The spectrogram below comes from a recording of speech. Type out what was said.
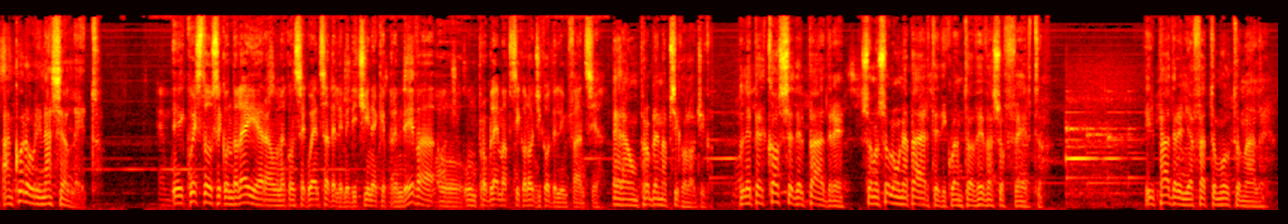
ancora urinasse a letto? E questo secondo lei era una conseguenza delle medicine che prendeva o un problema psicologico dell'infanzia? Era un problema psicologico. Le percosse del padre sono solo una parte di quanto aveva sofferto. Il padre gli ha fatto molto male.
